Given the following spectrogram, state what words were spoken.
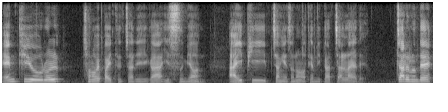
MTU를 1500바이트짜리가 있으면 IP 입장에서는 어떻게 합니까? 잘라야 돼요. 자르는데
